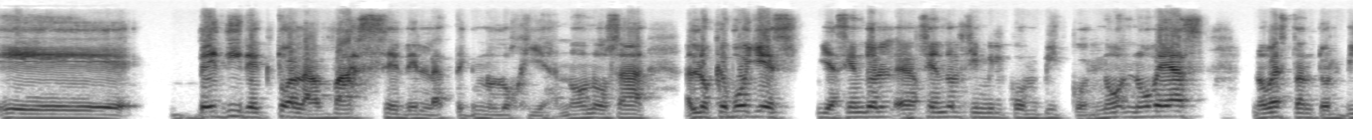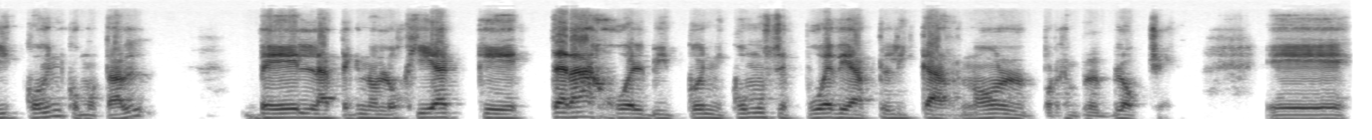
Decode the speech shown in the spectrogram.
eh, ve directo a la base de la tecnología, ¿no? O sea, a lo que voy es, y haciendo el, haciendo el símil con Bitcoin, ¿no? No veas, no veas tanto el Bitcoin como tal, ve la tecnología que trajo el Bitcoin y cómo se puede aplicar, ¿no? Por ejemplo, el blockchain. Eh,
